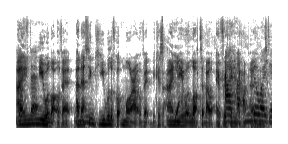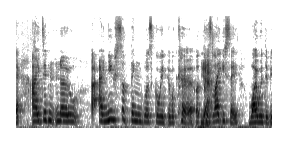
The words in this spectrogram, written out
I it. Mm-hmm. knew a lot of it, and I think you will have got more out of it because I knew a lot about everything that happened. no idea i didn't know I knew something was going to occur because, Yeah. like you say, why would they be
